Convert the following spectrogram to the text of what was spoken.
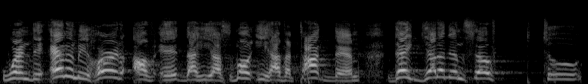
When the enemy heard of it, that he has he have attacked them, they gathered themselves to,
